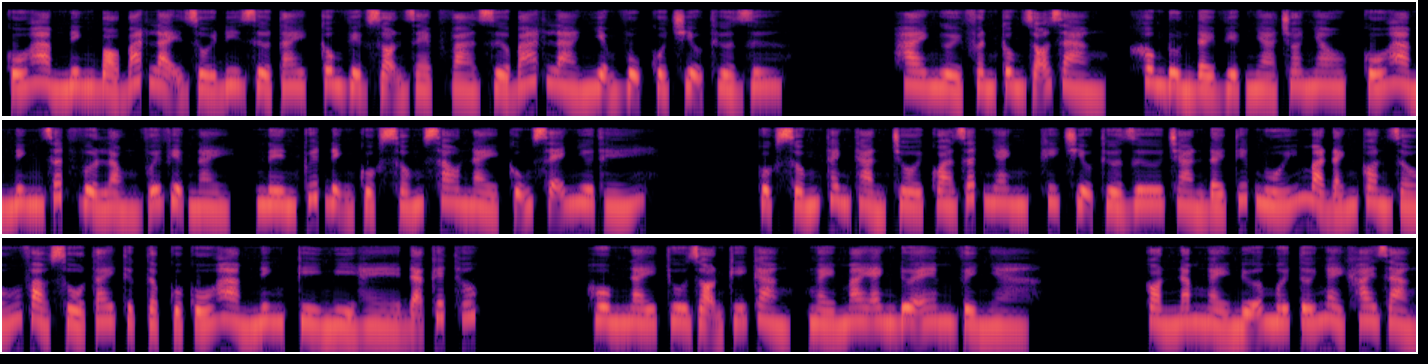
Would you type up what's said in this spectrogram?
cố hàm ninh bỏ bát lại rồi đi rửa tay, công việc dọn dẹp và rửa bát là nhiệm vụ của triệu thừa dư. Hai người phân công rõ ràng, không đùn đẩy việc nhà cho nhau, cố hàm ninh rất vừa lòng với việc này, nên quyết định cuộc sống sau này cũng sẽ như thế. Cuộc sống thanh thản trôi qua rất nhanh khi Triệu Thừa Dư tràn đầy tiếc nuối mà đánh con dấu vào sổ tay thực tập của cố Hàm Ninh kỳ nghỉ hè đã kết thúc. Hôm nay thu dọn kỹ càng, ngày mai anh đưa em về nhà. Còn 5 ngày nữa mới tới ngày khai giảng,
